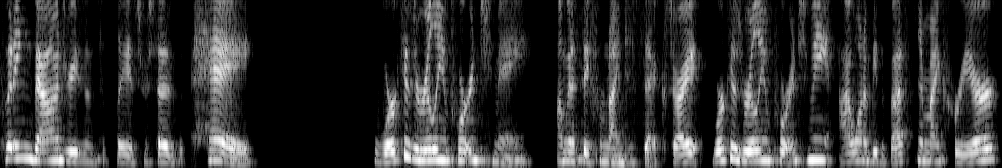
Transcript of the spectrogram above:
putting boundaries into place for says hey work is really important to me. I'm going to say from 9 to 6 right? Work is really important to me. I want to be the best in my career.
